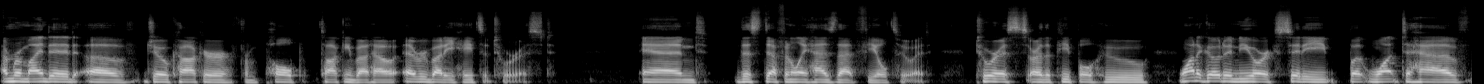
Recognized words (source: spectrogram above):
I'm reminded of Joe Cocker from Pulp talking about how everybody hates a tourist. And this definitely has that feel to it. Tourists are the people who want to go to New York City, but want to have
